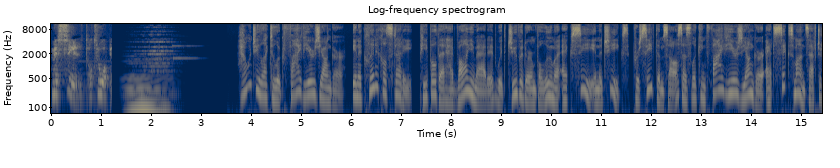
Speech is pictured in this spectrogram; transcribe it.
med sylt och tropisk How would you like to look five years younger? In a clinical study, people that had volume added with Juvederm Voluma XC in the cheeks perceived themselves as looking five years younger at six months after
